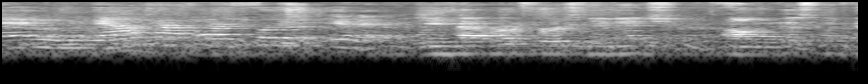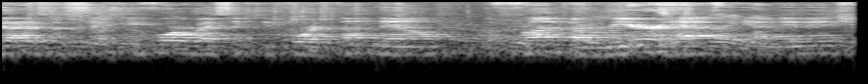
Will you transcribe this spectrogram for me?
and we have our first image. We have our first image. Um, this one, guys, a 64 by 64 thumbnail. The front, the rear has an image.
